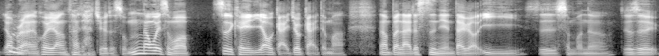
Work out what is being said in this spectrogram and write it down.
要不然会让大家觉得说，嗯，那为什么？是可以要改就改的吗？那本来的四年代表的意义是什么呢？就是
